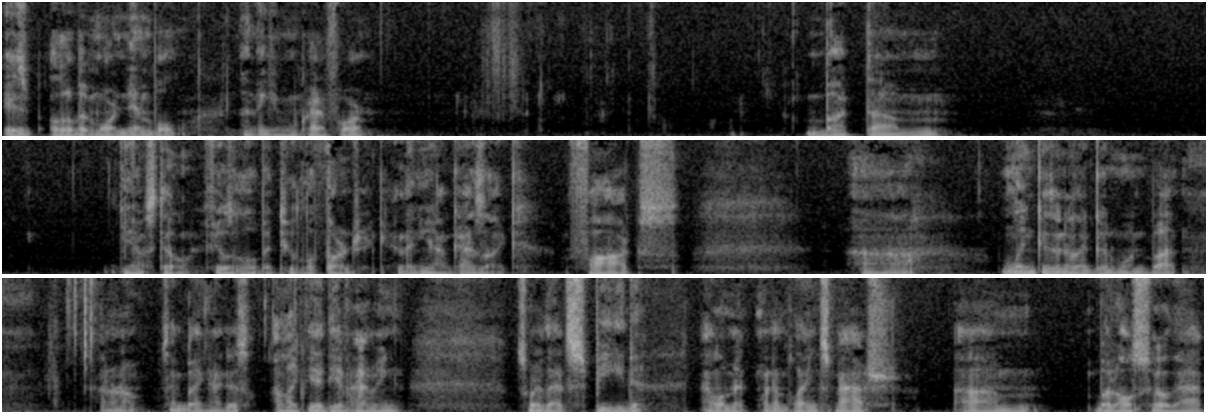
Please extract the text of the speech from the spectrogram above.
is a little bit more nimble than they give him credit for. But, um, you know, still feels a little bit too lethargic. And then you have guys like Fox. Uh, Link is another good one, but I don't know. Same thing. I just I like the idea of having sort of that speed element when I'm playing Smash, um, but also that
